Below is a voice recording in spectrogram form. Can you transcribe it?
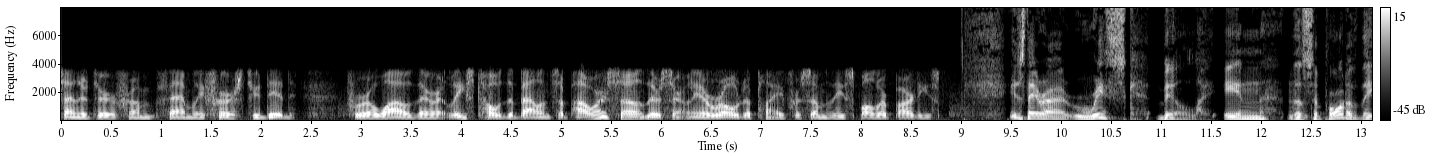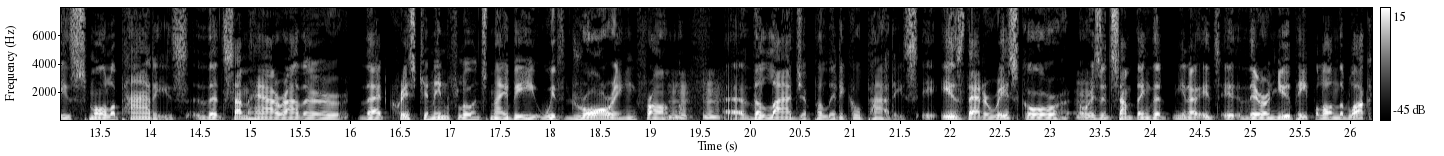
senator from Family First who did for a while there at least hold the balance of power. So there's certainly a role to play for some of these smaller parties. Is there a risk, Bill, in the mm. support of these smaller parties that somehow or other that Christian influence may be withdrawing from mm-hmm. uh, the larger political parties? Is that a risk, or or is it something that you know it, there are new people on the block,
